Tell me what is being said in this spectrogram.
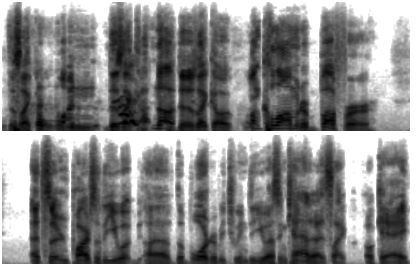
There's like a one. There's like a, no. There's like a one kilometer buffer at certain parts of the U. Uh, the border between the U.S. and Canada. It's like okay.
